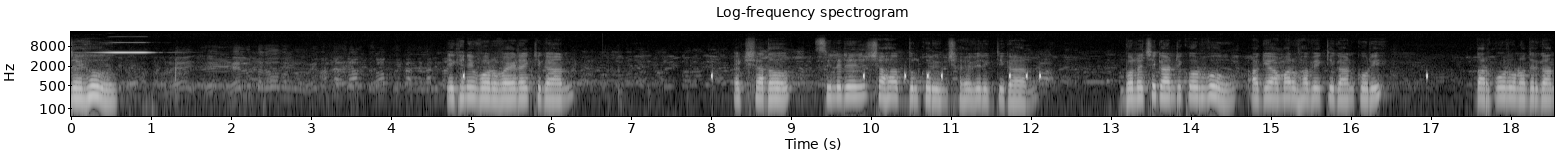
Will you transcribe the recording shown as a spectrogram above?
যাই হোক এখানে বড় ভাইয়েরা একটি গান। এক সাধক সিলেটের শাহ আব্দুল করিম সাহেবের একটি গান। বলেছে, গানটি করব, আগে আমার ভাবে একটি গান করি। তারপর ওনাদের গান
